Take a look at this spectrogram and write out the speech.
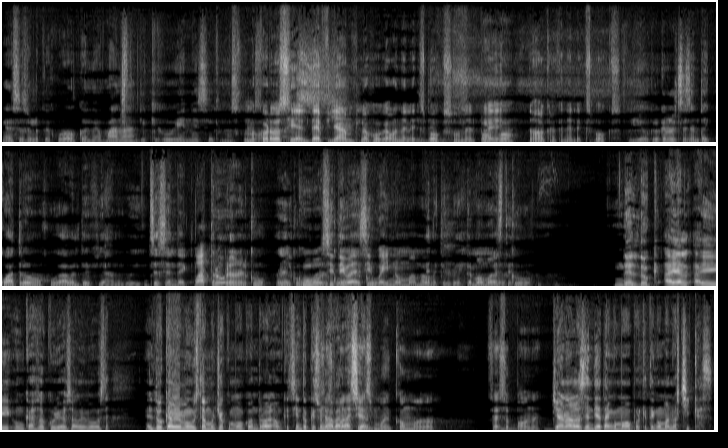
Eso es lo que jugaba con mi hermana. Yo que jugué en ese. ¿Qué más No me acuerdo si el Def Jam lo jugaba en el El Xbox Def- o en el Play. No, creo que en el Xbox. Yo creo que en el 64 jugaba el Def Jam, güey. ¿64? Perdón, en el cubo. En el cubo, sí te iba a en el decir, cubo. güey, no Ah, mames. me tripé. Te mamaste. En el cubo. Del Duke hay, hay un caso curioso, a mí me gusta. El Duke a mí me gusta mucho como control, aunque siento que es una que aberración. Es muy cómodo, se supone. Yo no lo sentía tan cómodo porque tengo manos chicas.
